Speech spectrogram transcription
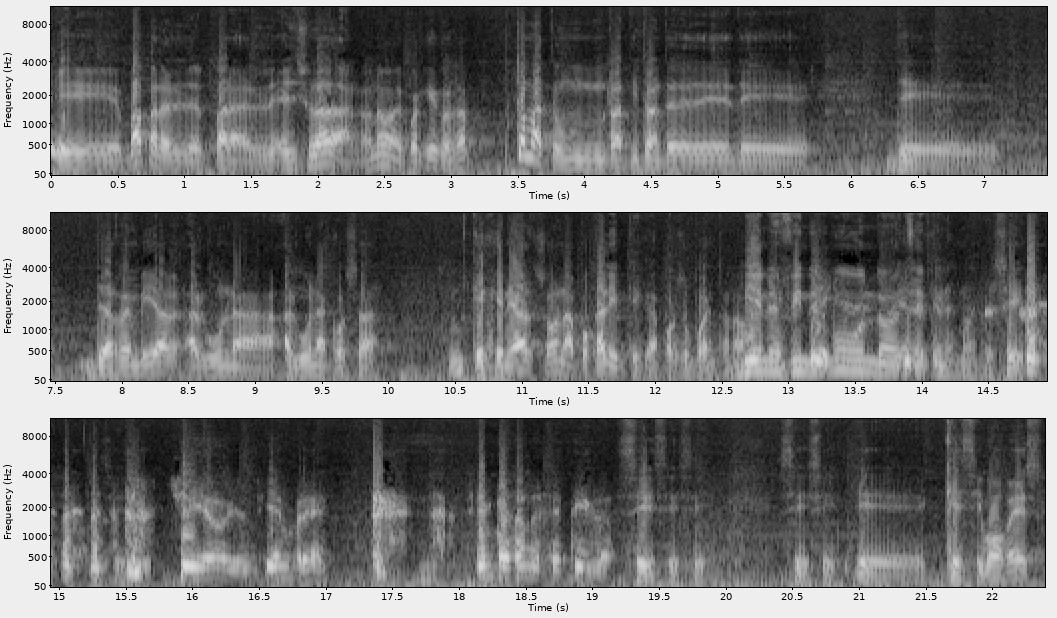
eh, va para el, para el, ciudadano, ¿no? Cualquier cosa. Tómate un ratito antes de, de, de reenviar alguna, alguna cosa que en general son apocalípticas, por supuesto, ¿no? Viene el fin del mundo, etcétera. Sí, sí. obvio, siempre, siempre son de ese estilo. Sí, sí, sí, sí, sí. Eh, que si vos ves,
